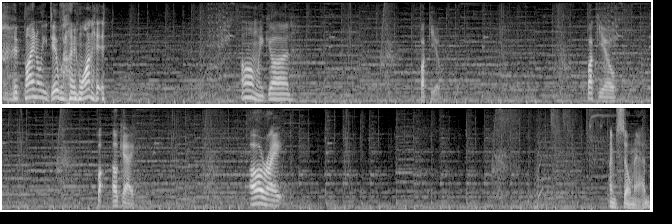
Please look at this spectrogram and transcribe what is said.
It finally did what I wanted. Oh my god. Fuck you. Fuck you. Fu okay. Alright. I'm so mad.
